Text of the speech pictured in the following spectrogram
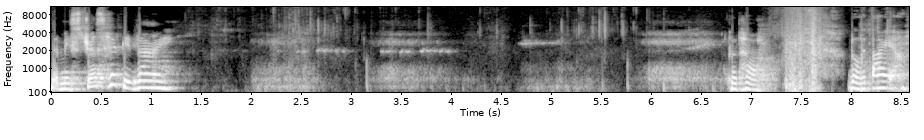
Để mình stress hết cái vai. Cơ thở. Đổi tay ạ.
